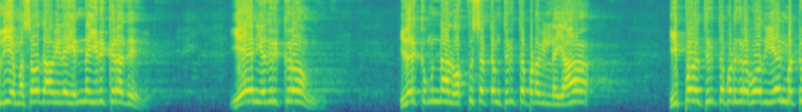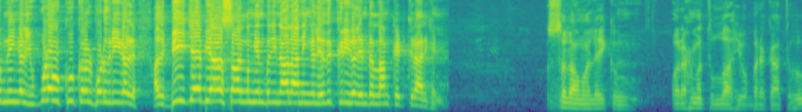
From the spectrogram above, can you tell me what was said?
புதிய மசோதாவிலே என்ன இருக்கிறது? ஏன் எதிர்க்கிறோம்? இதற்கு முன்னால் வக்ஃபு சட்டம் திருத்தப்படவில்லையா? இப்பொழுது திருத்தப்படுகிற போது ஏன் மட்டும் நீங்கள் இவ்வளவு கூக்குரல் போடுகிறீர்கள்? அது பிஜேபி அரசாங்கம் என்பதினாலா நீங்கள் எதிர்க்கிறீர்கள் என்றெல்லாம் கேட்கிறார்கள். அஸ்லாம் வலைக்கும் வரமத்துல்லாஹி வபரகாத்து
